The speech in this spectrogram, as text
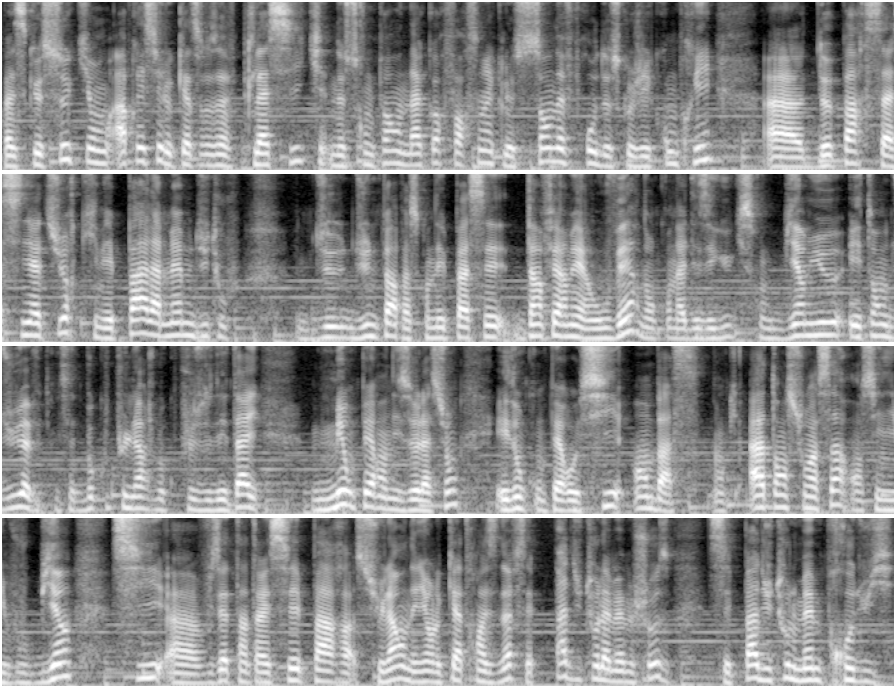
parce que ceux qui ont apprécié le 99 classique ne seront pas en accord forcément avec le 109 Pro de ce que j'ai compris, euh, de par sa signature qui n'est pas la même du tout. D'une part parce qu'on est passé d'infermé à ouvert, donc on a des aigus qui seront bien mieux étendus avec une scène beaucoup plus large, beaucoup plus de détails, mais on perd en isolation et donc on perd aussi en basse. Donc attention à ça, renseignez-vous bien si euh, vous êtes intéressé par celui-là en ayant le 99, c'est pas du tout la même chose, c'est pas du tout le même produit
